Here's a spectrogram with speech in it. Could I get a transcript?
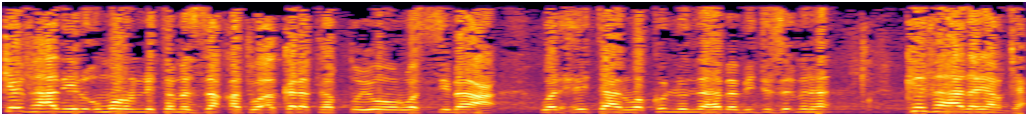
كيف هذه الأمور اللي تمزقت وأكلتها الطيور والسباع والحيتان وكل ذهب بجزء منها؟ كيف هذا يرجع؟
